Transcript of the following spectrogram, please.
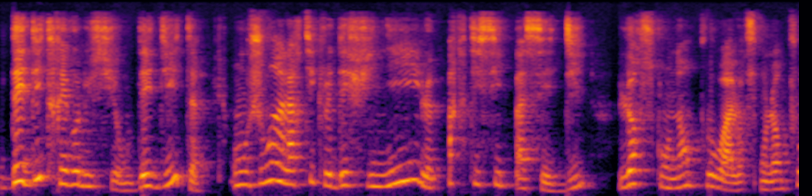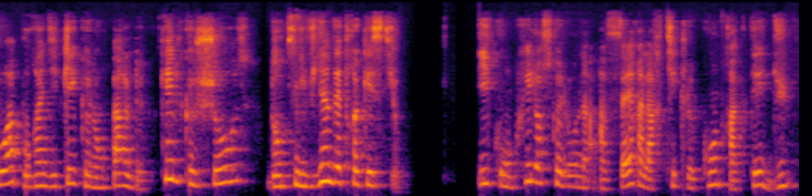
Dédite révolution. Dédite, on joint à l'article défini le participe passé dit lorsqu'on emploie, lorsqu'on l'emploie pour indiquer que l'on parle de quelque chose dont il vient d'être question, y compris lorsque l'on a affaire à l'article contracté du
